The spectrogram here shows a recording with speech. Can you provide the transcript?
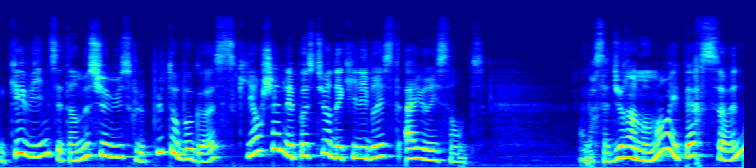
Et Kevin, c'est un monsieur muscle plutôt beau gosse qui enchaîne les postures d'équilibriste ahurissantes. Alors ça dure un moment et personne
